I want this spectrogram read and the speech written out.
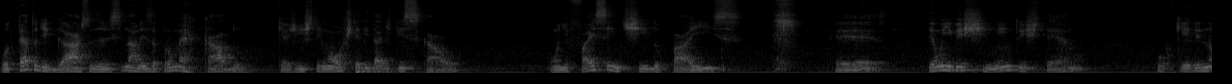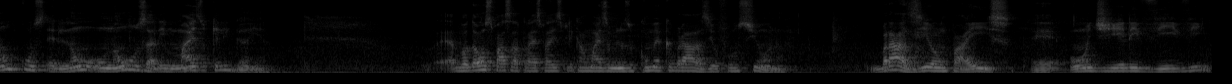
O teto de gastos ele sinaliza para o mercado que a gente tem uma austeridade fiscal, onde faz sentido o país é, ter um investimento externo porque ele não, ele não, não usa ali mais do que ele ganha. Eu Vou dar uns passos atrás para explicar mais ou menos como é que o Brasil funciona. O Brasil é um país é, onde ele vive,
